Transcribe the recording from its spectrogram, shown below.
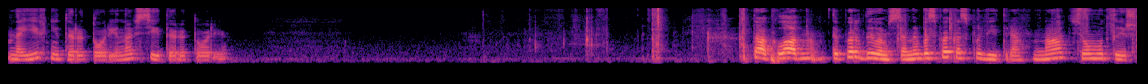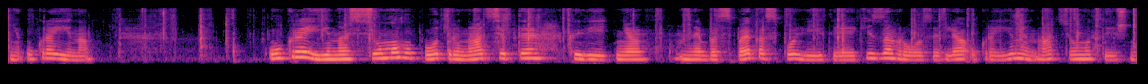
На їхній території, на всій території. Так, ладно, тепер дивимося. Небезпека з повітря на цьому тижні. Україна. Україна з 7 по 13 квітня. Небезпека з повітря. Які загрози для України на цьому тижні?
